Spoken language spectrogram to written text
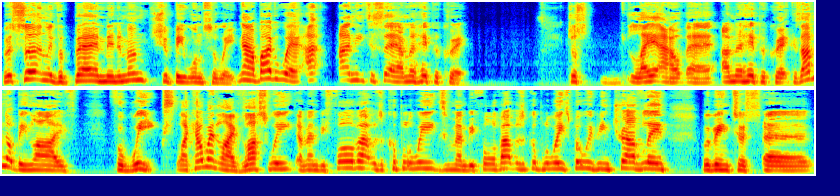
but certainly the bare minimum should be once a week. Now, by the way, I, I need to say I'm a hypocrite. Just lay it out there. I'm a hypocrite because I've not been live for weeks. Like I went live last week, and then before that was a couple of weeks, and then before that was a couple of weeks. But we've been traveling. We've been to uh,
